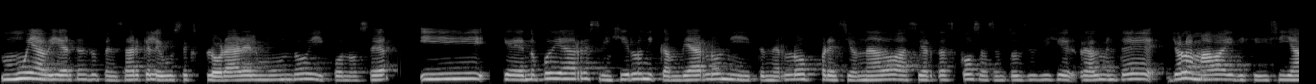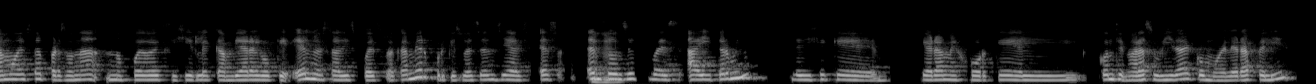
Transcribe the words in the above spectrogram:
muy abierta en su pensar, que le gusta explorar el mundo y conocer, y que no podía restringirlo ni cambiarlo ni tenerlo presionado a ciertas cosas. Entonces dije, realmente yo lo amaba y dije, y si amo a esta persona, no puedo exigirle cambiar algo que él no está dispuesto a cambiar porque su esencia es esa. Entonces, pues ahí terminó. Le dije que, que era mejor que él continuara su vida como él era feliz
